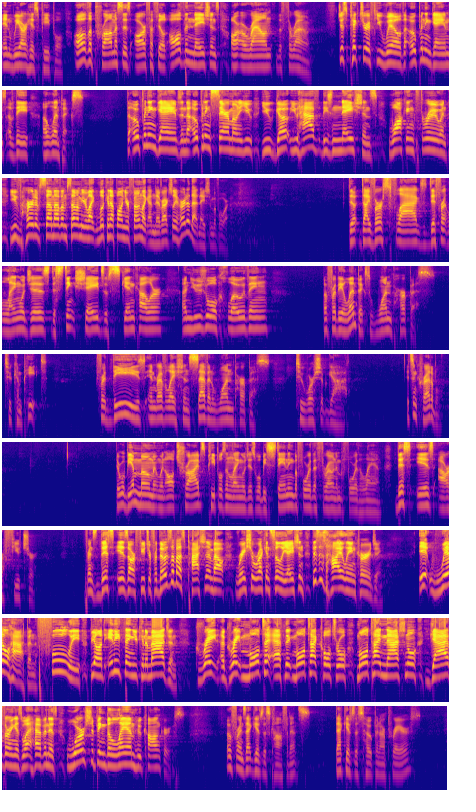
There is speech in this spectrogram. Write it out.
and we are His people. All the promises are fulfilled. All the nations are around the throne. Just picture, if you will, the opening games of the Olympics. The opening games and the opening ceremony, you, you, go, you have these nations walking through, and you've heard of some of them. Some of them you're like looking up on your phone, like, I've never actually heard of that nation before. Diverse flags, different languages, distinct shades of skin color, unusual clothing. But for the Olympics, one purpose to compete. For these in Revelation 7, one purpose to worship God. It's incredible. There will be a moment when all tribes, peoples, and languages will be standing before the throne and before the Lamb. This is our future. Friends, this is our future. For those of us passionate about racial reconciliation, this is highly encouraging. It will happen fully beyond anything you can imagine. Great, a great multi ethnic, multicultural, multinational gathering is what heaven is, worshiping the Lamb who conquers. Oh, friends, that gives us confidence. That gives us hope in our prayers.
